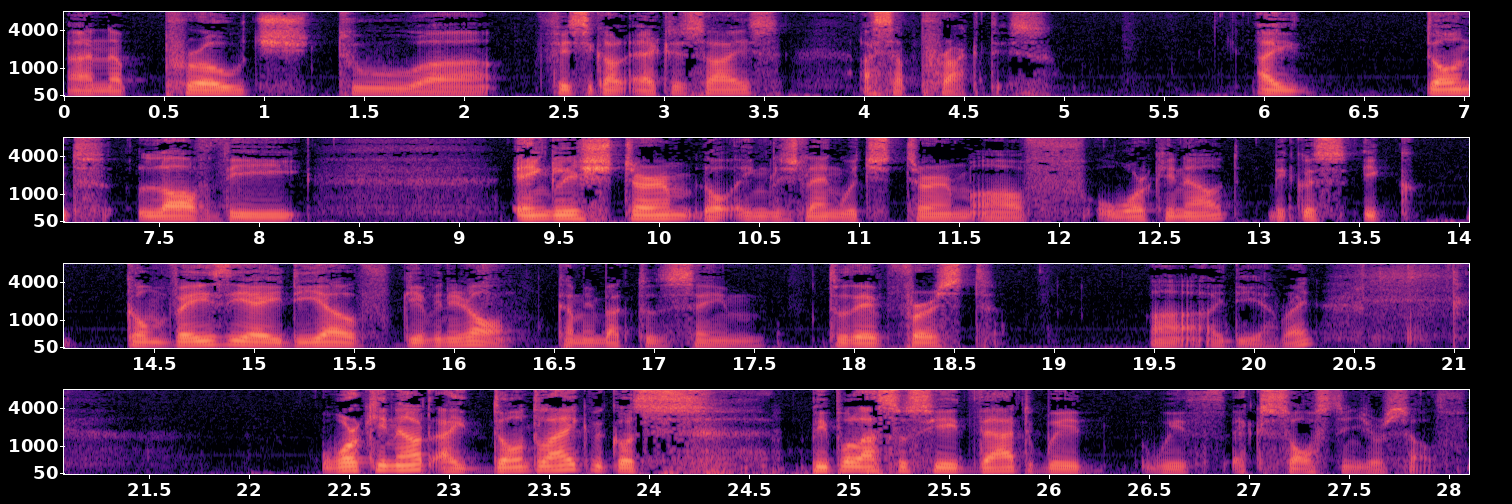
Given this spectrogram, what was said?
an approach to uh, physical exercise as a practice. I don't love the English term, the English language term of working out, because it conveys the idea of giving it all. Coming back to the same, to the first uh, idea, right? working out I don't like because people associate that with with exhausting yourself.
